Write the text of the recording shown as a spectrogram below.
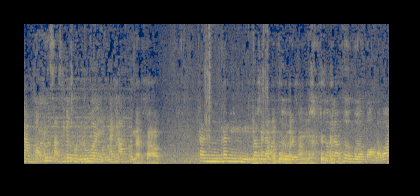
นามของผู้ศาสนิกชนด้วยนะคะนะครับท่านท่านเจ้าคณะอำเภอหลายครั้งเจ้าคณะอำเภอเมืองบอกแล้วว่า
